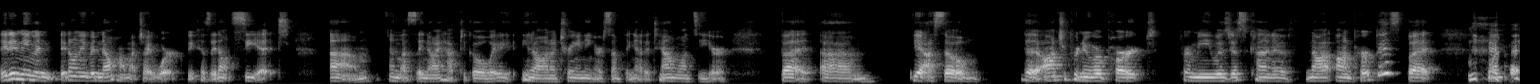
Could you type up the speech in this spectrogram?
They didn't even, they don't even know how much I work because they don't see it um, unless they know I have to go away, you know, on a training or something out of town once a year. But um, yeah, so the entrepreneur part for me was just kind of not on purpose, but once, I,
